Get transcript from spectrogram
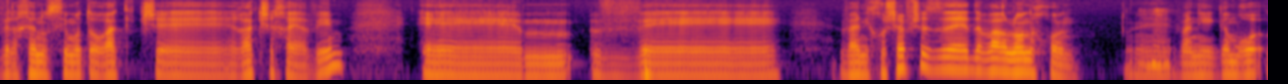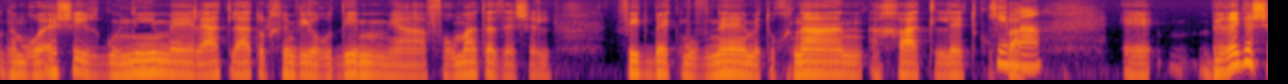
ולכן עושים אותו רק, כש, רק כשחייבים. ו, ואני חושב שזה דבר לא נכון. Mm-hmm. ואני גם, גם רואה שארגונים לאט-לאט הולכים ויורדים מהפורמט הזה של פידבק מובנה, מתוכנן, אחת לתקופה. כי מה? ברגע ש...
